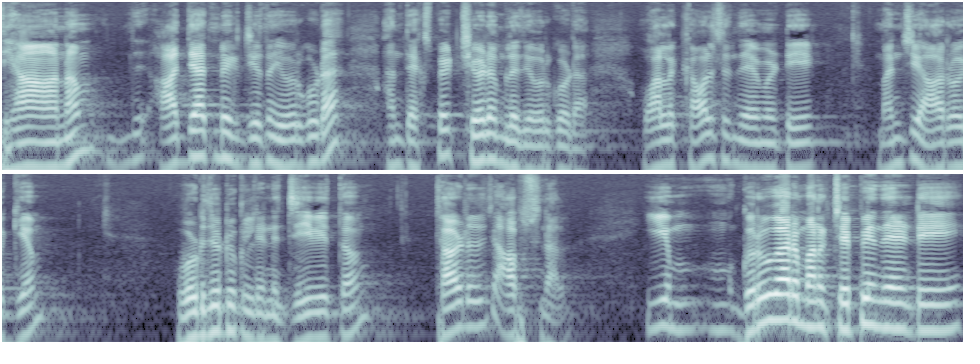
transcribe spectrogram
ధ్యానం ఆధ్యాత్మిక జీవితం ఎవరు కూడా అంత ఎక్స్పెక్ట్ చేయడం లేదు ఎవరు కూడా. వాళ్ళకి కావాల్సింది ఏమిటి? మంచి ఆరోగ్యం ఒడిదుడుకులు లేని జీవితం. థర్డ్ వచ్చి ఆప్షనల్ ఈ గురువుగారు మనకు చెప్పింది ఏంటి?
